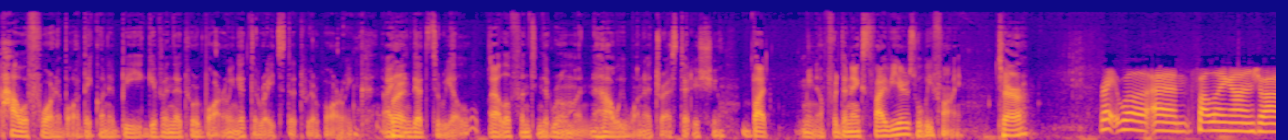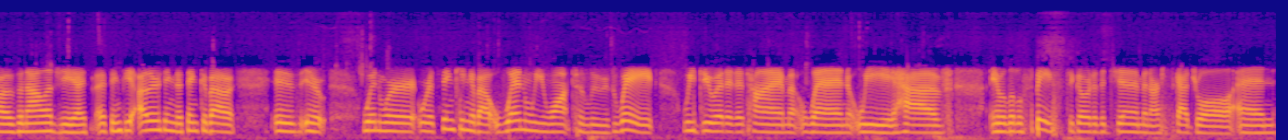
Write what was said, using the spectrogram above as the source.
how affordable are they going to be given that we're borrowing at the rates that we're borrowing? I right. think that's the real elephant in the room and how we want to address that issue. But you know, for the next five years, we'll be fine. Tara? Right. Well, um, following on Joao's analogy, I, I, think the other thing to think about is, you know, when we're we're thinking about when we want to lose weight, we do it at a time when we have you know a little space to go to the gym in our schedule and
